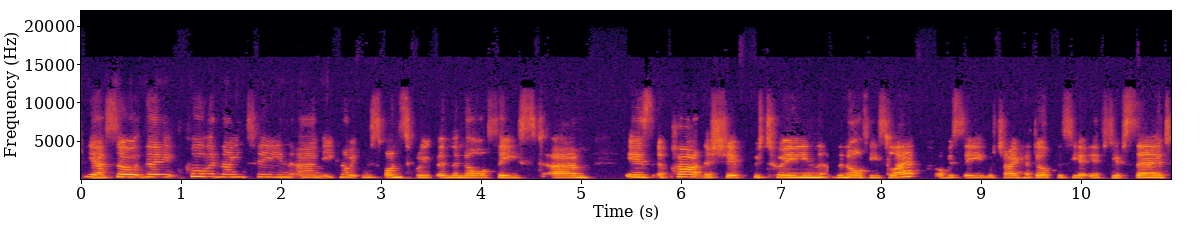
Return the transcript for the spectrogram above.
Yeah, so the COVID 19 um, Economic Response Group in the Northeast um, is a partnership between the Northeast LEP, obviously, which I head up, as, you, as you've said,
